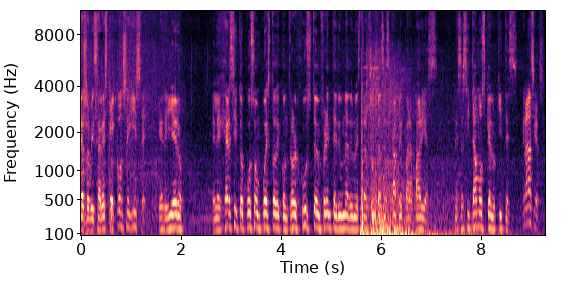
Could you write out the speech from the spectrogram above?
¿Podrías revisar esto? ¿Qué conseguiste? Guerrillero. El ejército puso un puesto de control justo enfrente de una de nuestras rutas de escape para parias. Necesitamos que lo quites. Gracias.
